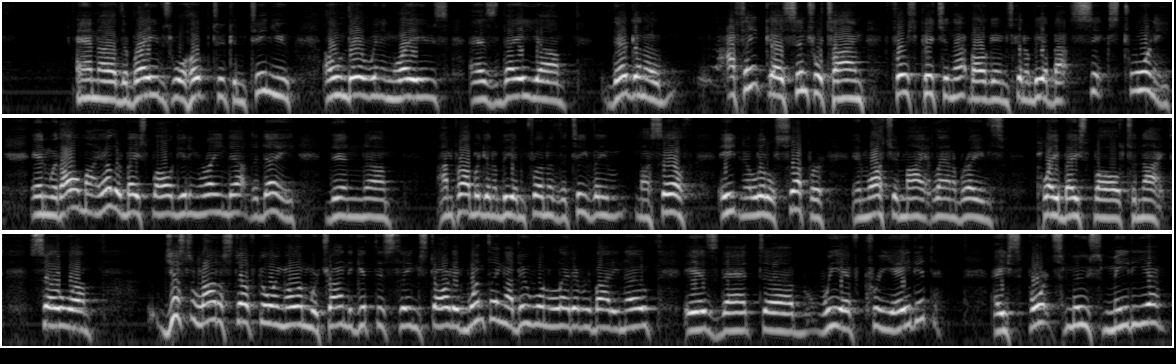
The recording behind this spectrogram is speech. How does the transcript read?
And uh, the Braves will hope to continue on their winning waves as they uh, they're going to I think uh, Central Time first pitch in that ball game is going to be about 6:20, and with all my other baseball getting rained out today, then uh, I'm probably going to be in front of the TV myself, eating a little supper and watching my Atlanta Braves play baseball tonight. So. Um, just a lot of stuff going on. We're trying to get this thing started. One thing I do want to let everybody know is that uh, we have created a SportzMoose Media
